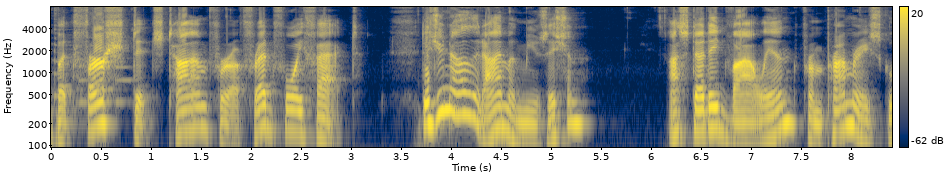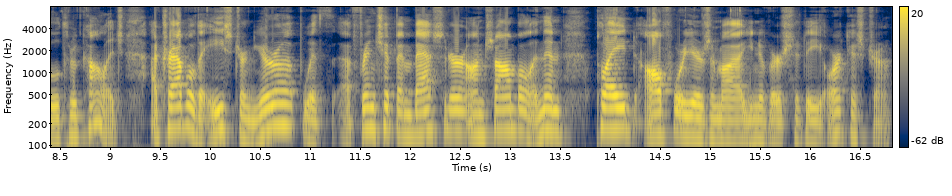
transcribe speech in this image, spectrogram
But first, it's time for a Fred Foy fact. Did you know that I'm a musician? I studied violin from primary school through college. I traveled to Eastern Europe with a Friendship Ambassador ensemble and then played all four years in my university orchestra.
